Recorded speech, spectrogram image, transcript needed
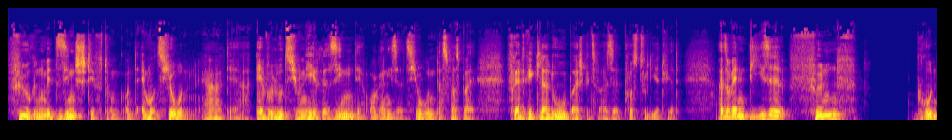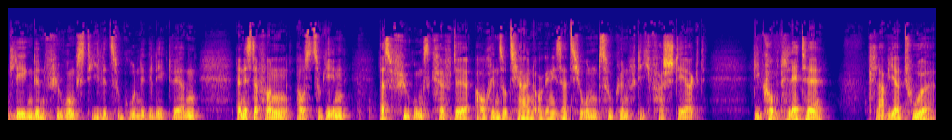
Führen mit Sinnstiftung und Emotion, ja, der evolutionäre Sinn der Organisation, das, was bei Frederic Laloux beispielsweise postuliert wird. Also wenn diese fünf grundlegenden Führungsstile zugrunde gelegt werden, dann ist davon auszugehen, dass Führungskräfte auch in sozialen Organisationen zukünftig verstärkt die komplette Klaviatur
